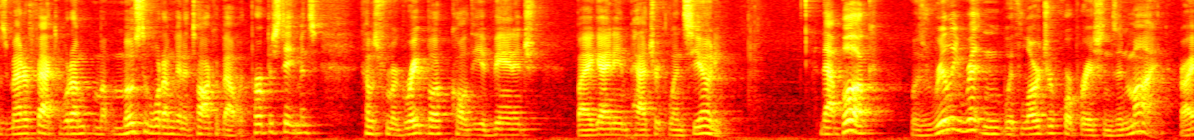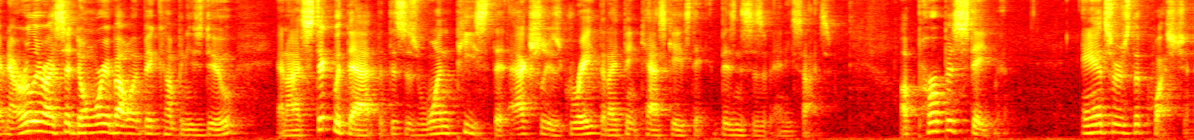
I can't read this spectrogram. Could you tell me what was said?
As a matter of fact, what I'm most of what I'm going to talk about with purpose statements comes from a great book called The Advantage by a guy named Patrick Lencioni. that book was really written with larger corporations in mind, right? Now, earlier I said don't worry about what big companies do, and I stick with that, but this is one piece that actually is great that I think cascades to businesses of any size. A purpose statement answers the question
